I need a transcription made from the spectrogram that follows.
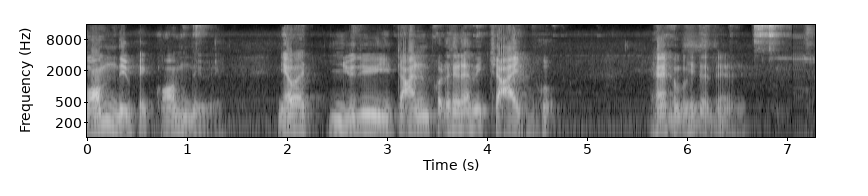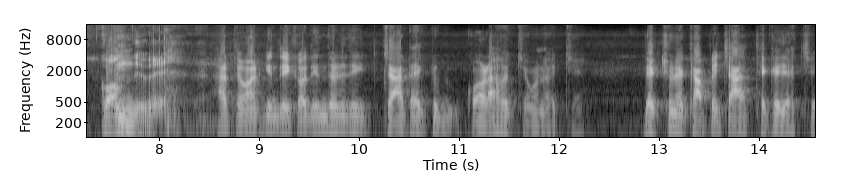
কম দেবে কম দেবে। নিয়ে আবার যদি টান পড়ে আমি চাইব। হ্যাঁ বুঝতে কম দেবে। আর তোমার কিন্তু এই কদিন ধরে দেখি চাটা একটু কড়া হচ্ছে মনে হচ্ছে। দেখছ না কাপে চা থেকে যাচ্ছে।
